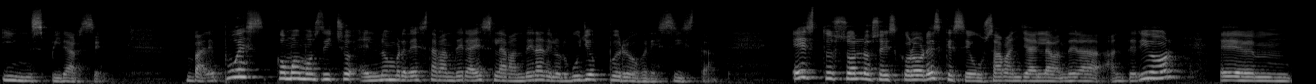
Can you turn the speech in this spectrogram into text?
inspirarse. Vale, pues como hemos dicho, el nombre de esta bandera es la bandera del orgullo progresista. Estos son los seis colores que se usaban ya en la bandera anterior. Em,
